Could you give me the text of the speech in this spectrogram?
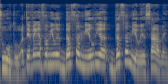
tudo. Até vem a família da família da família, sabem?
